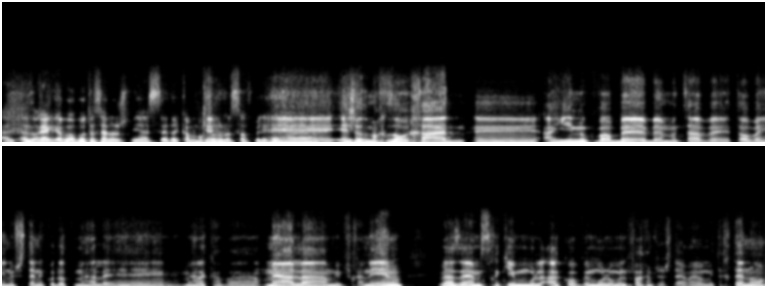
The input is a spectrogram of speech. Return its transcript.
אה, אז רגע, בוא תעשה לנו שנייה סדר, כמה מחזורים כן. נוסף בליגה... אה, יש עוד מחזור אחד, היינו כבר במצב טוב, היינו שתי נקודות מעל המבחנים. ואז היה משחקים מול עכו ומול אום אל-פחם, ששתיהם היו מתחתנו,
